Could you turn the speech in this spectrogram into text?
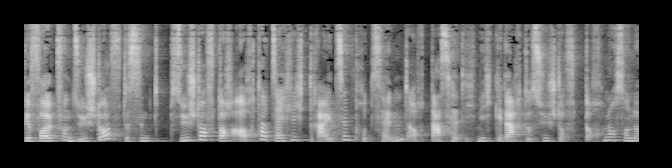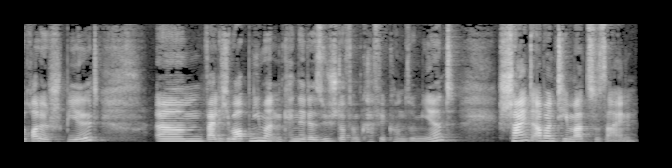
gefolgt von Süßstoff. Das sind Süßstoff doch auch tatsächlich 13 Prozent. Auch das hätte ich nicht gedacht, dass Süßstoff doch noch so eine Rolle spielt, ähm, weil ich überhaupt niemanden kenne, der Süßstoff im Kaffee konsumiert. Scheint aber ein Thema zu sein.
